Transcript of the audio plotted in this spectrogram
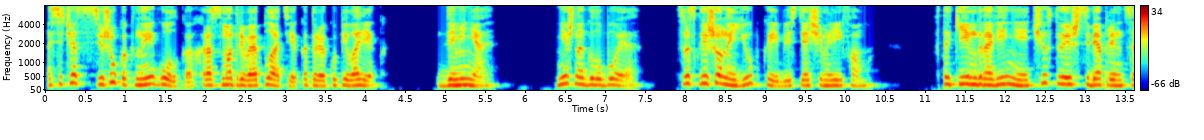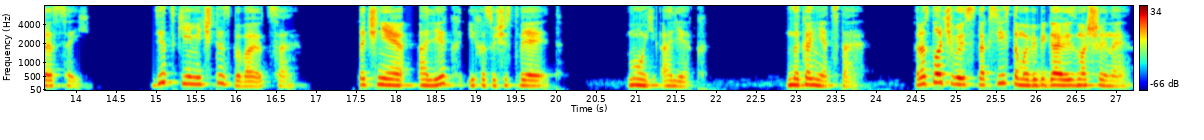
А сейчас сижу как на иголках, рассматривая платье, которое купил Олег. Для меня. Нежно-голубое, с расклешенной юбкой и блестящим лифом. В такие мгновения чувствуешь себя принцессой. Детские мечты сбываются. Точнее, Олег их осуществляет. Мой Олег. Наконец-то. Расплачиваюсь с таксистом и выбегаю из машины.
